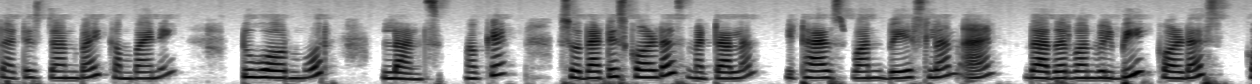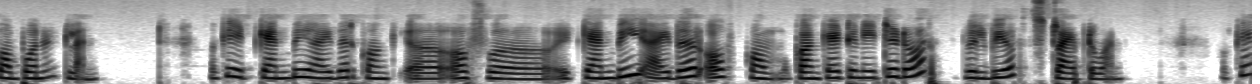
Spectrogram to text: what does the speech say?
That is done by combining two or more LUNs. Okay. So that is called as meta LUN. It has one base LUN and the other one will be called as component LUN. Okay, it can be either uh, of uh, it can be either of concatenated or it will be of striped one. Okay,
